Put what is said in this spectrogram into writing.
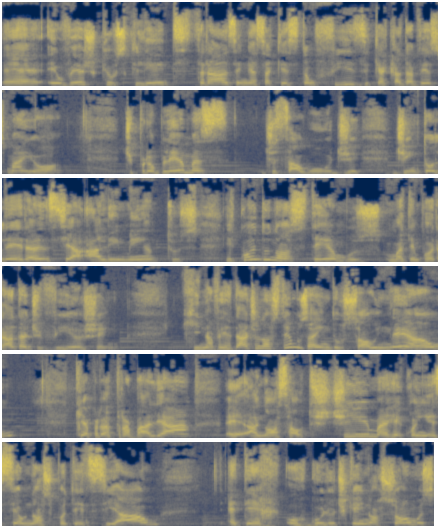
é, eu vejo que os clientes trazem essa questão física cada vez maior, de problemas de saúde, de intolerância a alimentos. E quando nós temos uma temporada de Virgem, que na verdade nós temos ainda o Sol em Leão, que é para trabalhar é, a nossa autoestima, reconhecer o nosso potencial é ter orgulho de quem nós somos,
